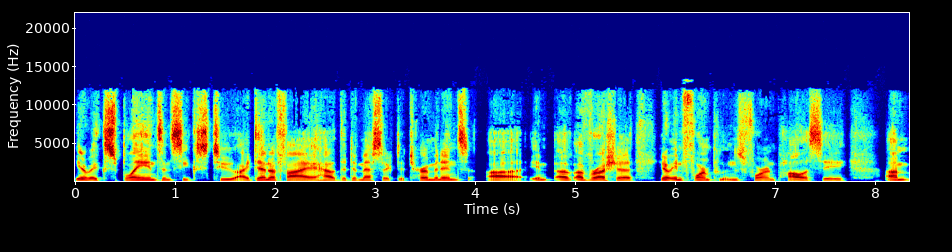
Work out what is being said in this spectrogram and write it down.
you know explains and seeks to identify how the domestic determinants uh, in, of, of, Russia you know inform Putin's foreign policy. Um,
